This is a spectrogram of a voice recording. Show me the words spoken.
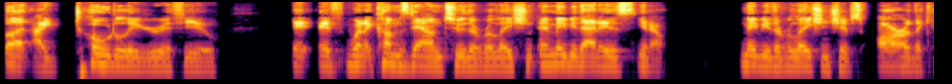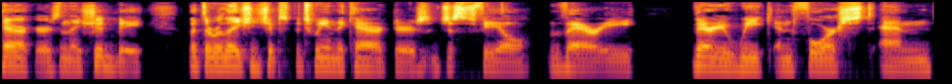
but I totally agree with you. I- If when it comes down to the relation, and maybe that is, you know, maybe the relationships are the characters and they should be, but the relationships between the characters just feel very, very weak and forced. And,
